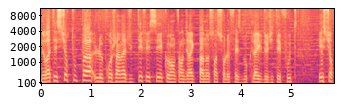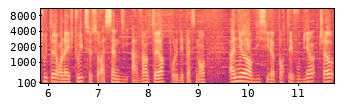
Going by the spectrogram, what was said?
Ne ratez surtout pas le prochain match du TFC commenté en direct par nos sons sur le Facebook Live de JT Foot et sur Twitter en live tweet. Ce sera samedi à 20h pour le déplacement. À d'ici là, portez-vous bien. Ciao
